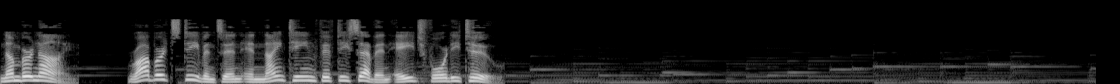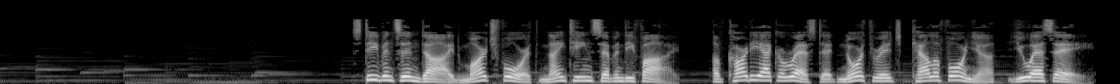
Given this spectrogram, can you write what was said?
Number 9. Robert Stevenson in 1957 age 42. Stevenson died March 4, 1975, of cardiac arrest at Northridge, California, USA.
